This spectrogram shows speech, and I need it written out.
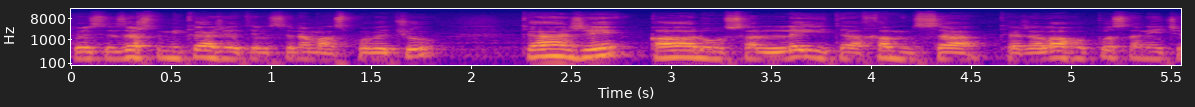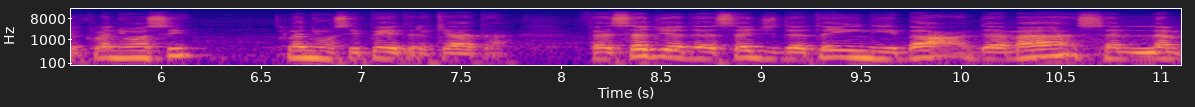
To jest zašto mi kažete da se namaz poveću? Kaže qalu sallaita khamsa, kaže Allahu poslanice klanjuo si, klanjuo si pet rekata. Fa sajada sajdatayn ba'da ma sallam.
